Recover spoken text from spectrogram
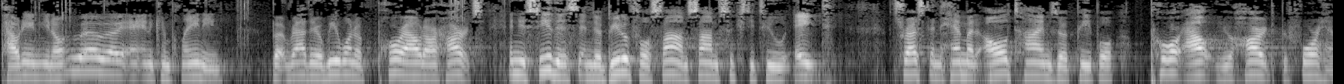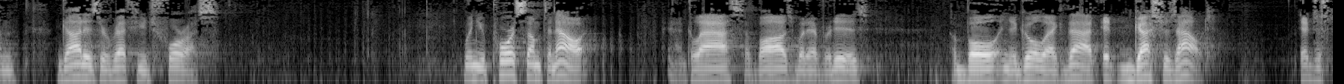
pouting, you know, and complaining, but rather we want to pour out our hearts. And you see this in the beautiful Psalm, Psalm 62, 8. Trust in Him at all times, O people. Pour out your heart before Him. God is a refuge for us. When you pour something out, a glass, a vase, whatever it is, a bowl, and you go like that, it gushes out. It just,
